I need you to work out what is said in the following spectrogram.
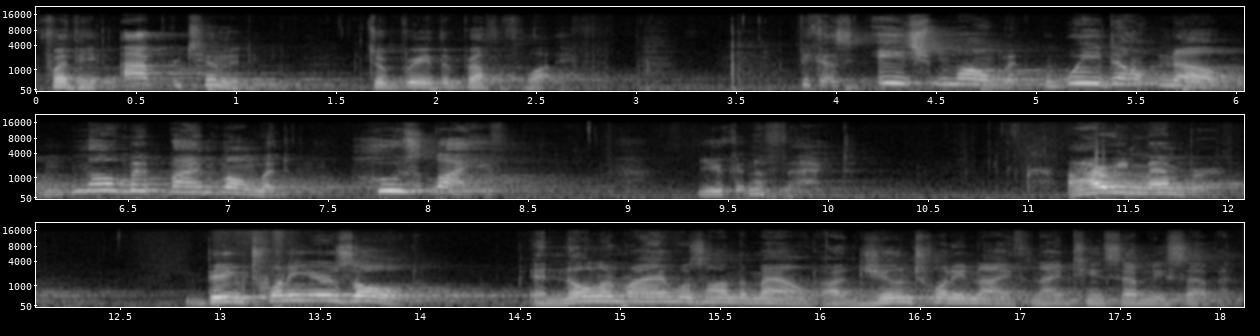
for the opportunity to breathe the breath of life. Because each moment, we don't know, moment by moment, whose life you can affect. I remember being 20 years old, and Nolan Ryan was on the mound on June 29th, 1977.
